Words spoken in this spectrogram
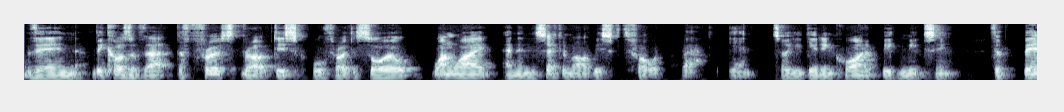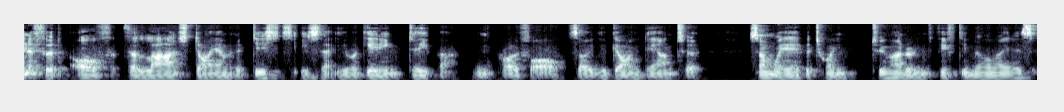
Then, because of that, the first row of disc will throw the soil one way, and then the second row of disc throw it back again. So you're getting quite a big mixing. The benefit of the large diameter discs is that you are getting deeper in the profile. So you're going down to somewhere between 250 millimeters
